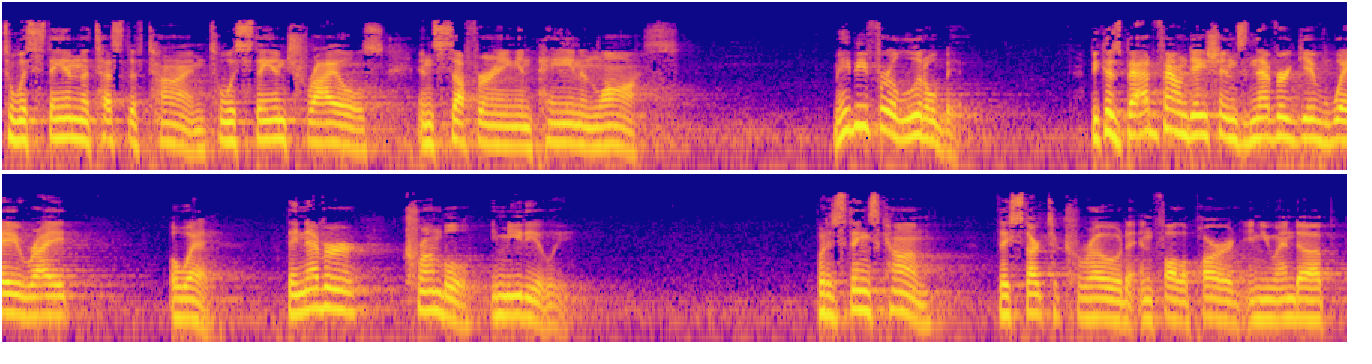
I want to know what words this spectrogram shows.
to withstand the test of time, to withstand trials and suffering and pain and loss? Maybe for a little bit. Because bad foundations never give way right away, they never crumble immediately. But as things come, they start to corrode and fall apart, and you end up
